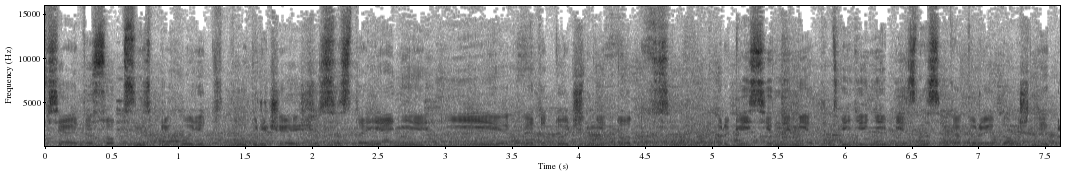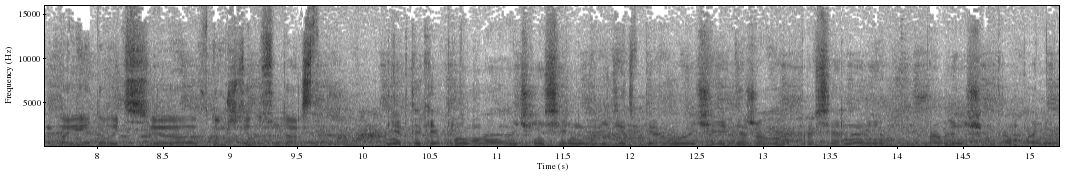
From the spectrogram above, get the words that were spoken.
вся эта собственность приходит в удручающее состояние, и это точно не тот прогрессивный метод ведения бизнеса, который должны проповедовать э, в том числе государство. Нет, как я понимаю, очень сильно вредит в первую очередь даже профессиональным управляющим компаниям.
